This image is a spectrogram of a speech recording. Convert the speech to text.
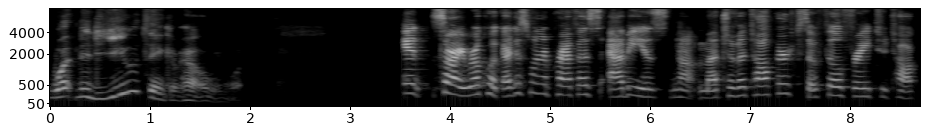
what did you think of Halloween one? And sorry, real quick, I just want to preface Abby is not much of a talker. So, feel free to talk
